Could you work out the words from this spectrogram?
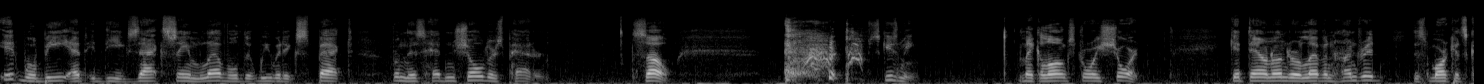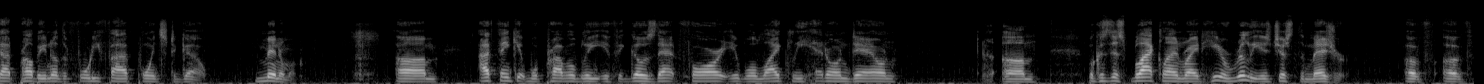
it will be at the exact same level that we would expect from this head and shoulders pattern. So, excuse me. Make a long story short, get down under 1100, this market's got probably another 45 points to go, minimum. Um, I think it will probably, if it goes that far, it will likely head on down um, because this black line right here really is just the measure of of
